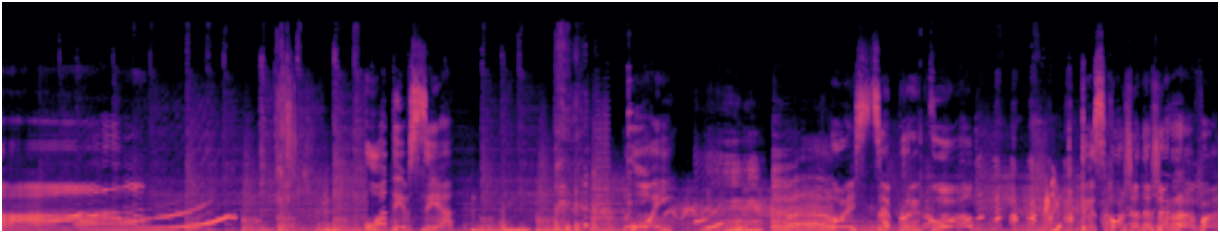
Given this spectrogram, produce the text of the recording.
Ам. От і все. Ой. Ось це прикол. Ти схожа на жирафа.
